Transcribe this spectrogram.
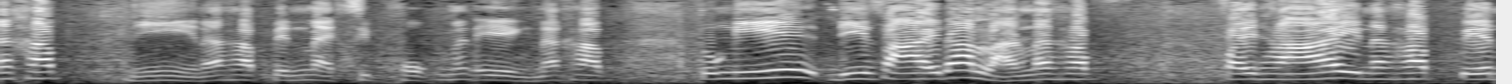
นะครับ นี่นะครับเป็น Max 16 นั่นเองนะครับ ตรงนี้ดีไซน์ด้านหลังนะครับ ไฟท้ายนะครับเป็น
